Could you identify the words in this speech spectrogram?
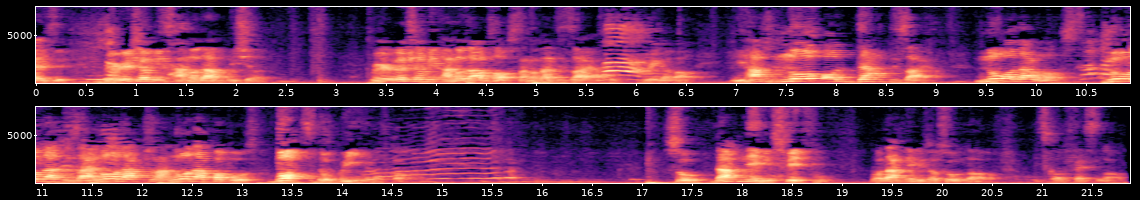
I say, variation means another ambition. Variation means another lust, another desire to bring about. He has no other desire, no other lust, no other desire, no other plan, no other purpose but the will of God. So that name is faithful, but that name is also love. It's called first love.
